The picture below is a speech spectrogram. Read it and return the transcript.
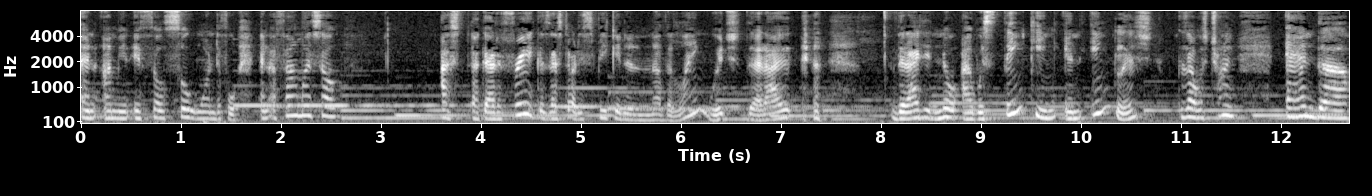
And I mean, it felt so wonderful. And I found myself, I, I got afraid because I started speaking in another language that I, that I didn't know. I was thinking in English because I was trying, and, uh,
